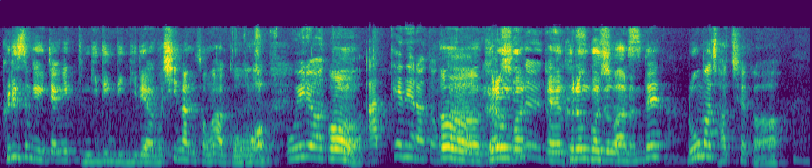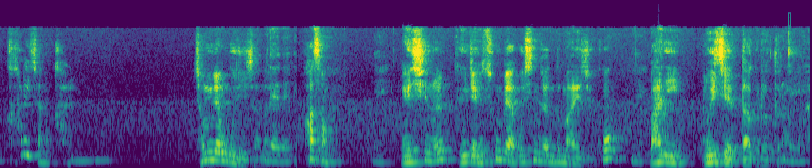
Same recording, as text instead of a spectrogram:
그리스는 굉장히 딩기딩딩기리하고 신앙성하고 그렇죠. 오히려 또 어. 아테네라던가 어, 그 그런 거, 예, 그런 좋아하는데 있으니까. 로마 자체가 음. 칼이잖아, 칼. 음. 점령군이잖아요. 네네네. 화성의 네. 신을 굉장히 숭배하고 신전도 많이 짓고 네. 많이 의지했다 그러더라고요. 네.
